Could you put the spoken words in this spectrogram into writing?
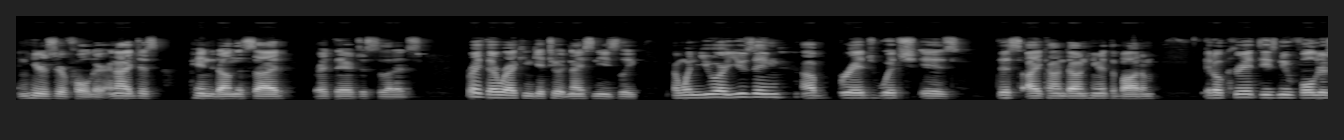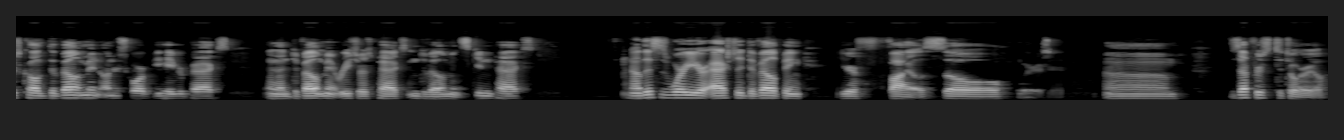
and here's your folder. And I just pinned it on the side right there just so that it's right there where I can get to it nice and easily. And when you are using a bridge, which is this icon down here at the bottom, it'll create these new folders called development underscore behavior packs and then development resource packs and development skin packs. Now this is where you're actually developing your files. So where is it? Um, Xephyr's tutorial.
